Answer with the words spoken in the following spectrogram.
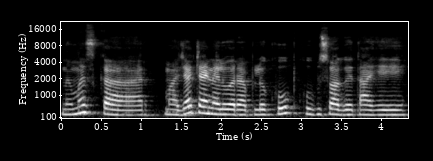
नमस्कार. माझ्या चॅनलवर आपलं खूप खूप स्वागत आहे.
